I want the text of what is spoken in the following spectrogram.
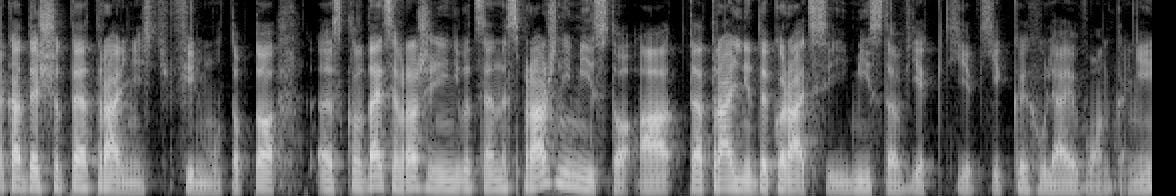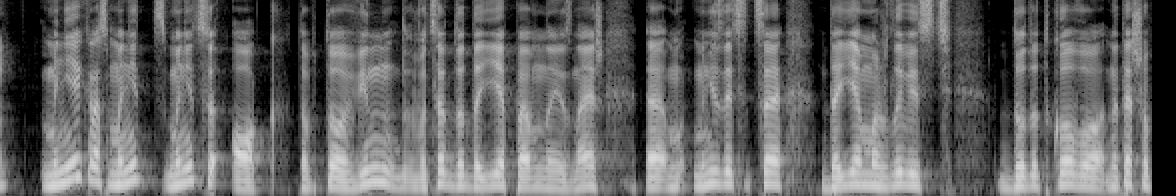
така дещо театральність фільму? Тобто е, складається враження, ніби це не справжнє місто, а театральні декорації міста, в які- яких гуляє Вонка, ні? Мені якраз мені, мені це ок. Тобто він це додає певної, знаєш, е, мені здається, це дає можливість додатково не те, щоб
